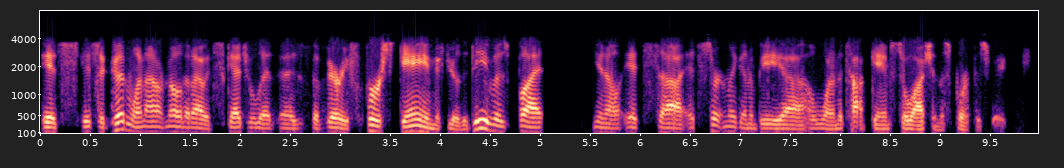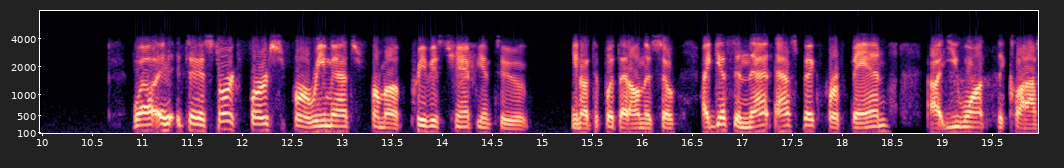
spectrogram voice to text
it's it's a good one. I don't know that I would schedule it as the very first game if you're the Divas, but you know, it's uh it's certainly going to be uh one of the top games to watch in the sport this week. Well, it's a historic first for a rematch from a previous champion to, you know, to put that on there. So I guess in that aspect, for a fan, uh, you want the clash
